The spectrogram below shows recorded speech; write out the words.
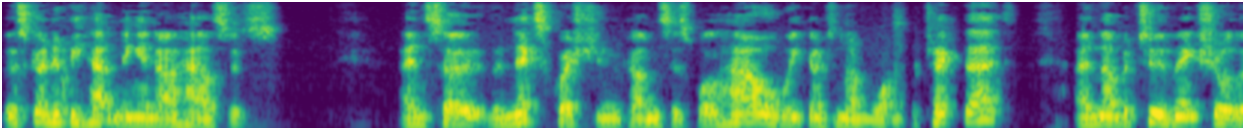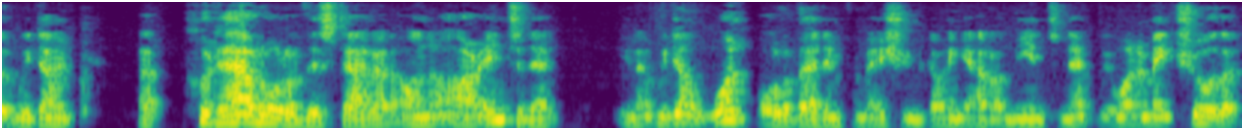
that's going to be happening in our houses. And so the next question comes is, well, how are we going to, number one, protect that? And number two, make sure that we don't uh, put out all of this data on our internet. You know, we don't want all of that information going out on the internet. We want to make sure that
